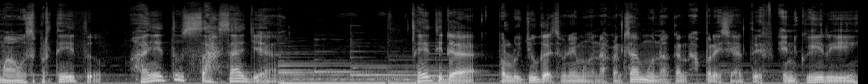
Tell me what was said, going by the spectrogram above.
mau seperti itu hanya itu sah saja. Saya tidak perlu juga sebenarnya menggunakan saya menggunakan apresiatif inquiry.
